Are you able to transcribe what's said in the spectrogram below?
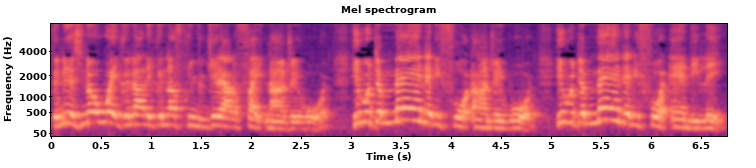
then there's no way Gennady Golovkin could get out of fighting Andre Ward. He would demand that he fought Andre Ward. He would demand that he fought Andy Lee.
